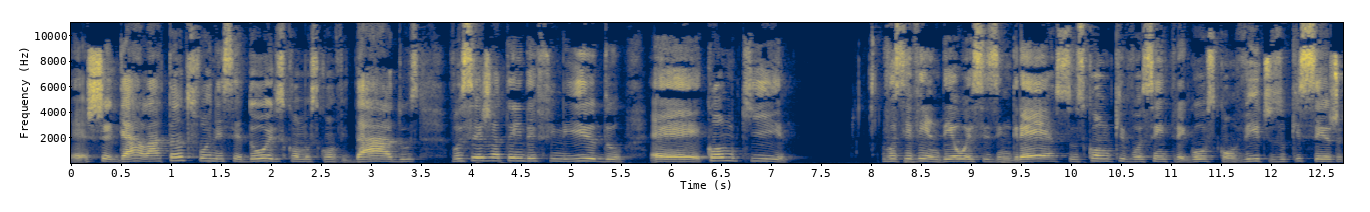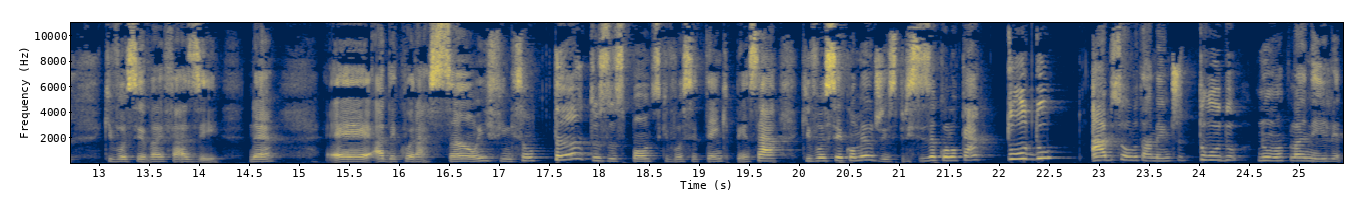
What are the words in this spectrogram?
é, chegar lá, tanto os fornecedores como os convidados, você já tem definido é, como que você vendeu esses ingressos, como que você entregou os convites, o que seja que você vai fazer, né? É, a decoração, enfim, são tantos os pontos que você tem que pensar que você, como eu disse, precisa colocar tudo, absolutamente tudo, numa planilha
